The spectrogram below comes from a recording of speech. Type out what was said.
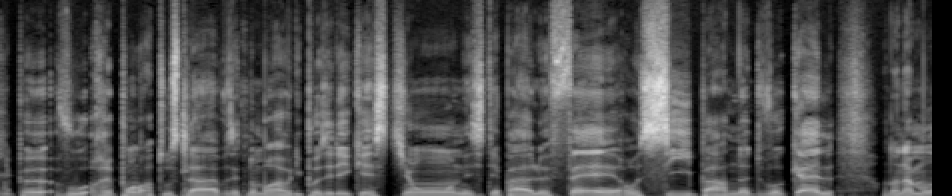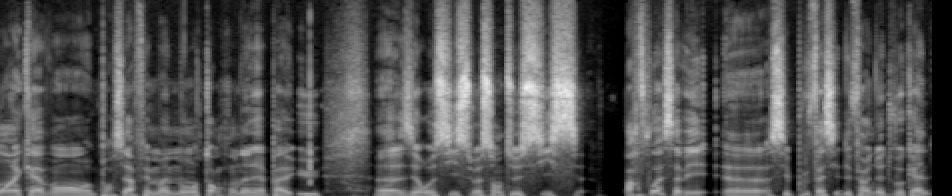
qui peut vous répondre à tout cela. Vous êtes nombreux à lui poser des questions. N'hésitez pas à le faire aussi par note vocale. On en a moins qu'avant. Pensez, ça fait même longtemps qu'on n'en a pas eu. Euh, 06 66. Parfois, euh, c'est plus facile de faire une note vocale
